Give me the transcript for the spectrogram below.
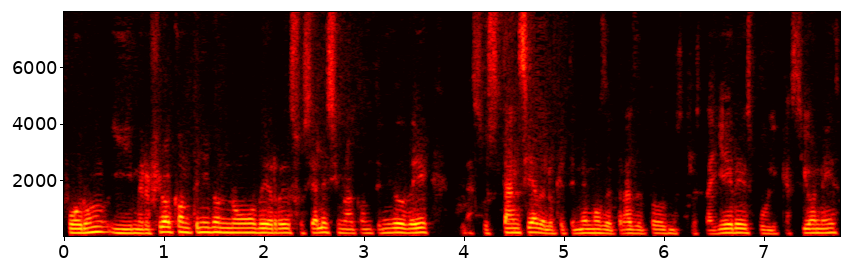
Forum. Y me refiero a contenido no de redes sociales, sino a contenido de la sustancia de lo que tenemos detrás de todos nuestros talleres, publicaciones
